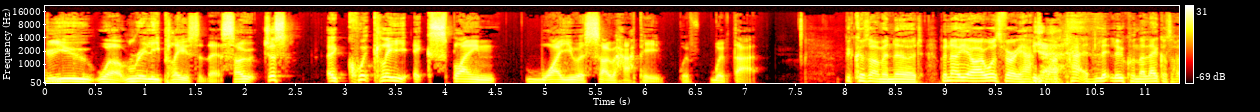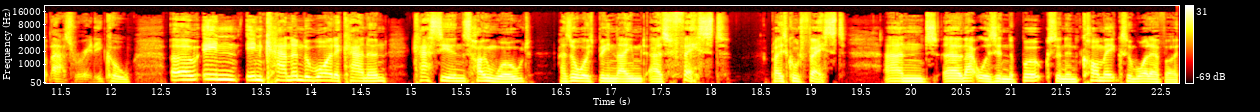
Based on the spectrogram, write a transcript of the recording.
you were really pleased with this. So just uh, quickly explain why you were so happy with with that. Because I'm a nerd. But no, yeah, I was very happy. Yeah. I patted Luke on the leg. I was like, "That's really cool." Um, in in canon, the wider canon, Cassian's homeworld has always been named as Fest, a place called Fest, and uh, that was in the books and in comics and whatever.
